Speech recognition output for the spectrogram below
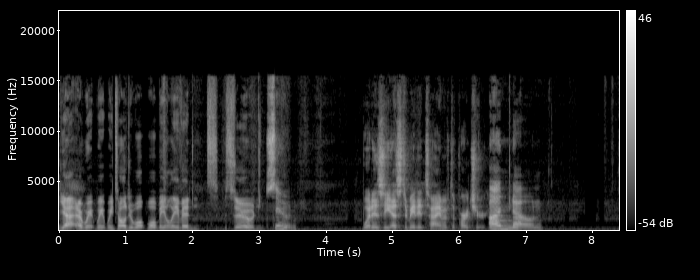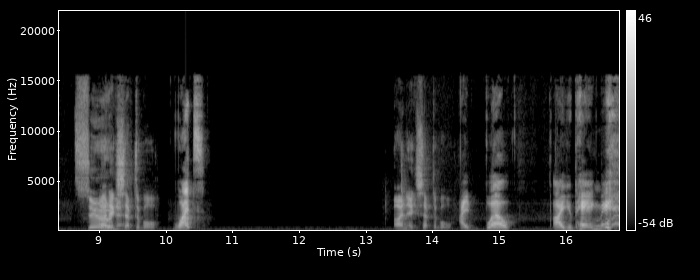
Yeah, and we, we, we told you we'll, we'll be leaving s- soon. soon What is the estimated time of departure? unknown Soon. Unacceptable. what Unacceptable. i well are you paying me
